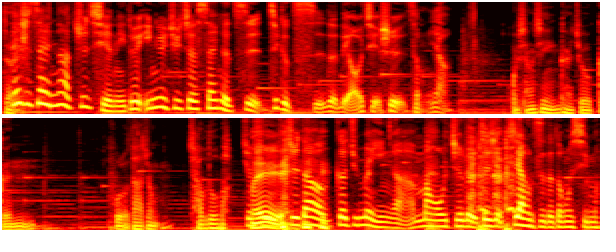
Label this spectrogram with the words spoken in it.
但是在那之前，你对音乐剧这三个字这个词的了解是怎么样？我相信应该就跟普罗大众差不多吧。就是知道歌剧魅影啊、猫之类这些这样子的东西吗？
